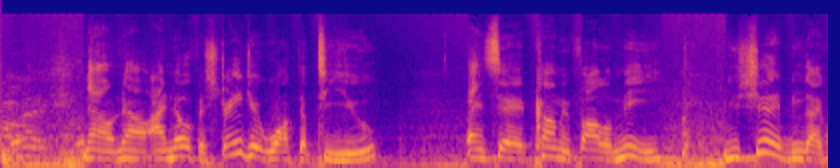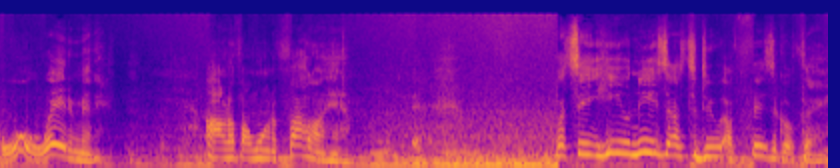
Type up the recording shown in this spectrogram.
Right. Now, now I know if a stranger walked up to you and said, Come and follow me, you should be like, Whoa, wait a minute. I don't know if I want to follow him. But see, he needs us to do a physical thing.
